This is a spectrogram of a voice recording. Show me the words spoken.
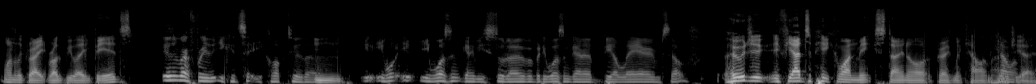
one of the great rugby league beards. He was a referee that you could set your clock to, though. Mm. He, he he wasn't going to be stood over, but he wasn't going to be a lair himself. Who would you, if you had to pick one, Mick Stone or Greg McCallum? Who would you go?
